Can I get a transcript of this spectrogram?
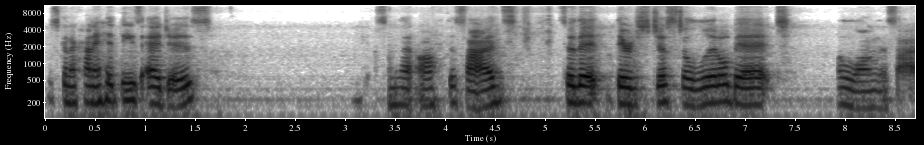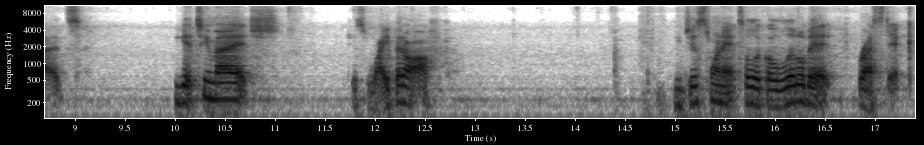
Just going to kind of hit these edges. Get some of that off the sides so that there's just a little bit along the sides. You get too much, just wipe it off. You just want it to look a little bit rustic.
